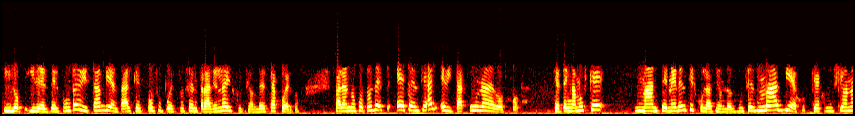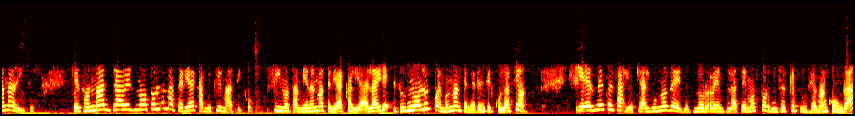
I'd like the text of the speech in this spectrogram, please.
Y, lo, y desde el punto de vista ambiental, que es por supuesto central en la discusión de este acuerdo, para nosotros es esencial evitar una de dos cosas, que tengamos que mantener en circulación los buses más viejos que funcionan a diésel, que son más graves no solo en materia de cambio climático, sino también en materia de calidad del aire, esos no los podemos mantener en circulación. Si es necesario que algunos de ellos los reemplacemos por buses que funcionan con gas,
